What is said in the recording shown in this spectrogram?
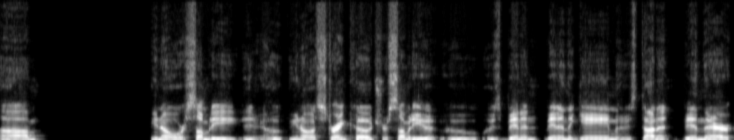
um, you know, or somebody who, you know, a strength coach or somebody who, who who's been in been in the game, who's done it, been there,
